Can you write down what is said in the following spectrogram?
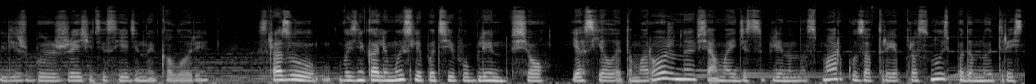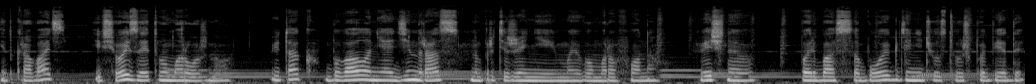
лишь бы сжечь эти съеденные калории. Сразу возникали мысли по типу, блин, все, я съела это мороженое, вся моя дисциплина на смарку, завтра я проснусь, подо мной треснет кровать, и все из-за этого мороженого. И так бывало не один раз на протяжении моего марафона. Вечная борьба с собой, где не чувствуешь победы,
